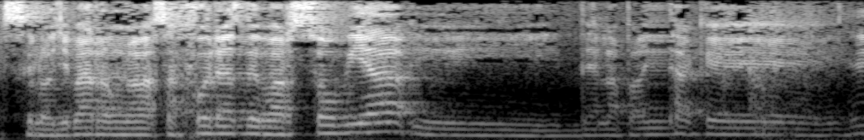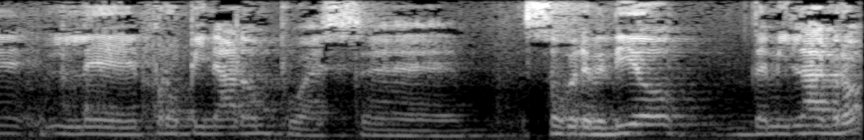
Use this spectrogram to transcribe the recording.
se lo llevaron a las afueras de Varsovia y de la paliza que eh, le propinaron, pues eh, sobrevivió de milagro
